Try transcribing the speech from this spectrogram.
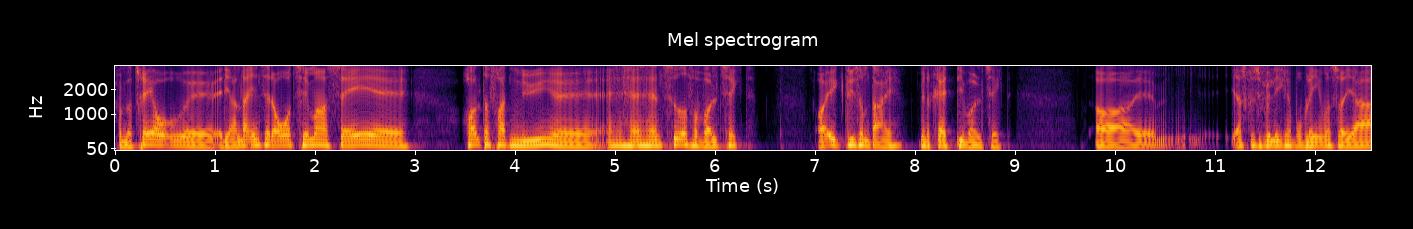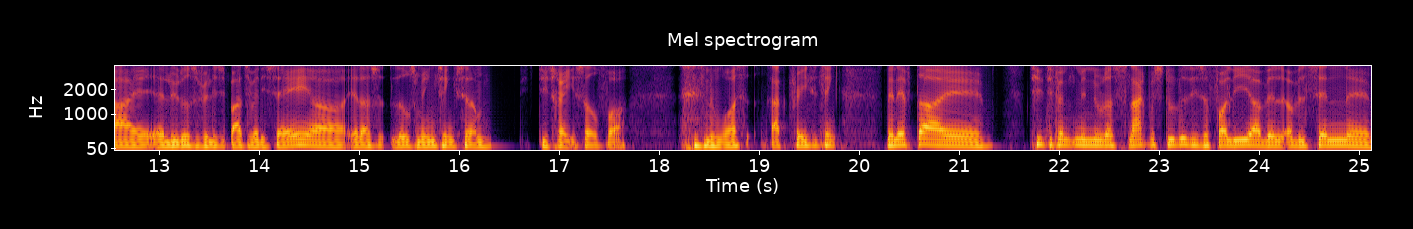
kom der tre år øh, af de andre indsatte over til mig og sagde, øh, hold dig fra den nye. Øh, han, han sidder for voldtægt. Og ikke ligesom dig, men rigtig voldtægt. Og øh, jeg skulle selvfølgelig ikke have problemer, så jeg, øh, jeg lyttede selvfølgelig bare til, hvad de sagde, og ellers lød som ingenting, selvom de tre sad for nogle også ret crazy ting. Men efter øh, 10-15 minutter snak besluttede de sig for lige at vil, at vil sende, øh,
